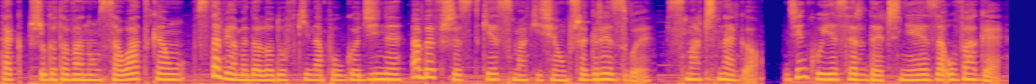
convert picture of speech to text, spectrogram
Tak przygotowaną sałatkę wstawiamy do lodówki na pół godziny, aby wszystkie smaki się przegryzły. Smacznego! Dziękuję serdecznie za uwagę.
